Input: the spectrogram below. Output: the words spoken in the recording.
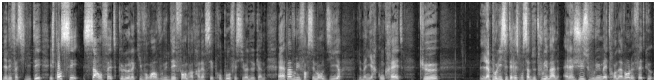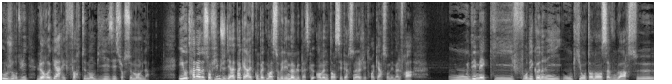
il y a des facilités. Et je pense que c'est ça en fait que Lola Kivoron a voulu défendre à travers ses propos au Festival de Cannes. Elle n'a pas voulu forcément dire de manière concrète que la police était responsable de tous les mâles. Elle a juste voulu mettre en avant le fait qu'aujourd'hui, le regard est fortement biaisé sur ce monde-là. Et au travers de son film, je dirais pas qu'elle arrive complètement à sauver les meubles, parce qu'en même temps, ces personnages, les trois quarts, sont des malfrats, ou des mecs qui font des conneries, ou qui ont tendance à vouloir se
